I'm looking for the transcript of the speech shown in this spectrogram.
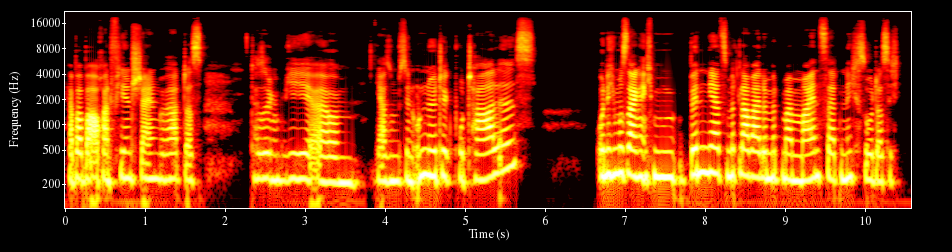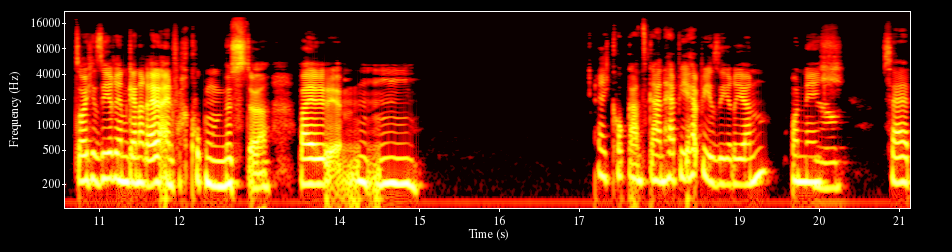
Ich habe aber auch an vielen Stellen gehört, dass das irgendwie ähm, ja so ein bisschen unnötig brutal ist. Und ich muss sagen, ich bin jetzt mittlerweile mit meinem Mindset nicht so, dass ich solche Serien generell einfach gucken müsste, weil ähm, ich gucke ganz gern Happy Happy Serien und nicht Ja. sad,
